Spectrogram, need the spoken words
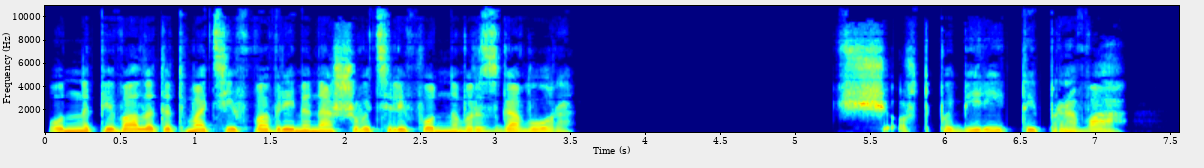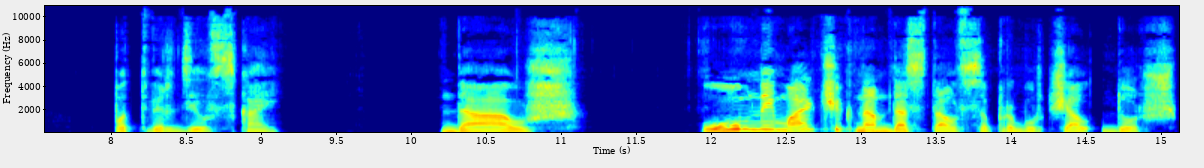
Он напевал этот мотив во время нашего телефонного разговора. «Черт побери, ты права», — подтвердил Скай. «Да уж, умный мальчик нам достался», — пробурчал Дорж.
